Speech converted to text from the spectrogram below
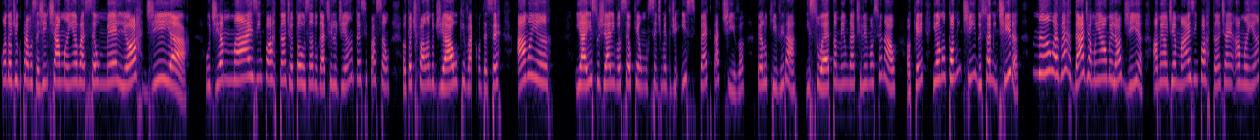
Quando eu digo para você, gente, amanhã vai ser o melhor dia, o dia mais importante, eu estou usando o gatilho de antecipação. Eu estou te falando de algo que vai acontecer amanhã. E aí isso gera em você o quê? Um sentimento de expectativa pelo que virá. Isso é também um gatilho emocional, ok? E eu não estou mentindo. Isso é mentira? Não, é verdade. Amanhã é o melhor dia. Amanhã é o dia mais importante. Amanhã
